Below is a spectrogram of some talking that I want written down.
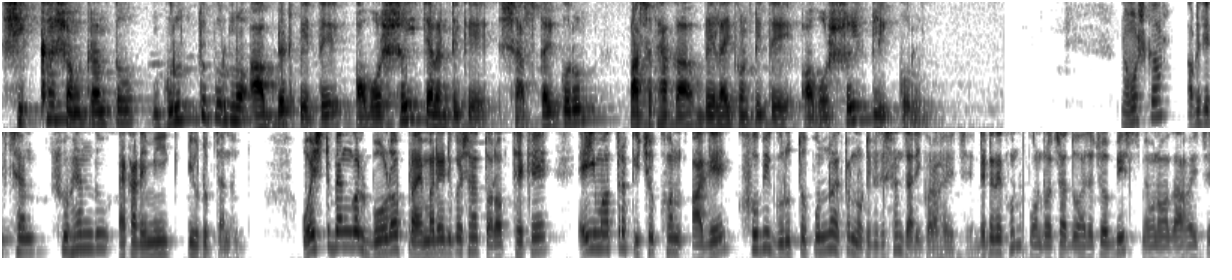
শিক্ষা সংক্রান্ত গুরুত্বপূর্ণ আপডেট পেতে অবশ্যই চ্যানেলটিকে সাবস্ক্রাইব করুন, পাশে থাকা বেল আইকনটিতে অবশ্যই ক্লিক করুন। নমস্কার, আপনি দেখছেন Shubhendu academic YouTube channel. West Bengal board of primary এডুকেশনের তরফ থেকে এইমাত্র কিছুক্ষণ আগে খুবই গুরুত্বপূর্ণ একটা নোটিফিকেশান জারি করা হয়েছে। ডেটে দেখুন, পনেরো চার দু হাজার চব্বিশ মেমোনামা দেওয়া হয়েছে।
